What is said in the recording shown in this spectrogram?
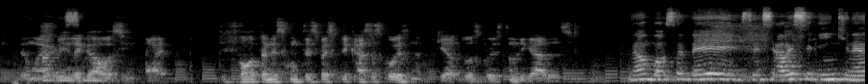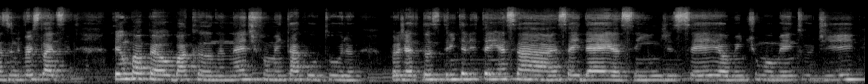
Então é bem legal, assim, tá? De volta nesse contexto para explicar essas coisas, né? Porque as duas coisas estão ligadas. Assim. Não, bom saber, essencial esse link, né? As universidades têm um papel bacana, né, de fomentar a cultura. O projeto 1230 ele tem essa, essa ideia, assim, de ser realmente um momento de,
